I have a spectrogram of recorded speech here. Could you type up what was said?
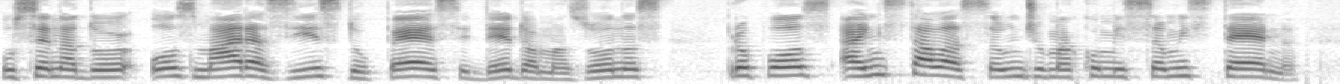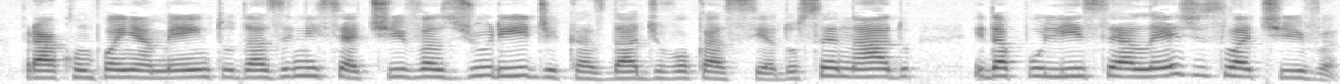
o senador Osmar Aziz, do PSD do Amazonas, propôs a instalação de uma comissão externa para acompanhamento das iniciativas jurídicas da Advocacia do Senado e da Polícia Legislativa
